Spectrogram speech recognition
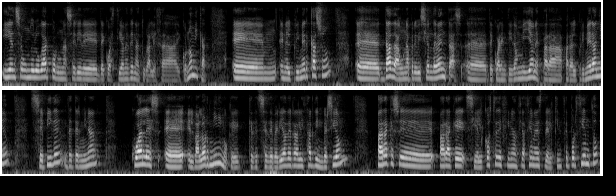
y en segundo lugar por una serie de cuestiones de naturaleza económica. en el primer caso, eh, dada una previsión de ventas eh, de 42 millones para, el primer año, se pide determinar cuál es eh, el valor mínimo que, se debería de realizar de inversión para que, se, para que si el coste de financiación es del 15%,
